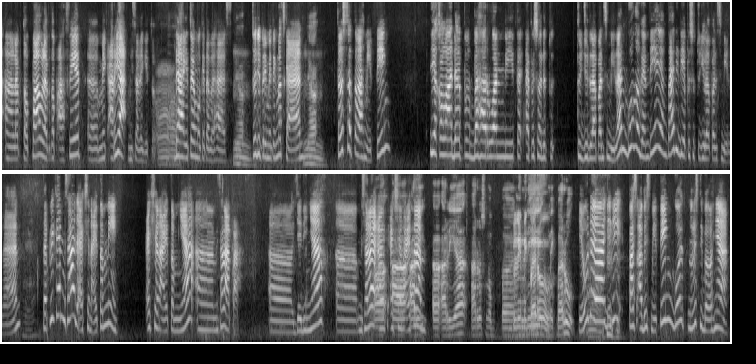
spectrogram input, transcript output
eh, laptop Pau, laptop Afid, eh, mic Arya misalnya gitu Hmm. Dah itu yang mau kita bahas Hmm. itu di pre-meeting notes kan Ya. Hmm. Terus setelah meeting, ya kalau ada perbaharuan di te- episode tu- 789, gue ngegantinya yang tadi di episode 789. Tapi kan misalnya ada action item nih. Action itemnya eh, misalnya apa? Eh, jadinya eh, misalnya ac- action eh, item. Ari- eh, Arya harus nge eh, Beli mic baru. mic baru. Ya udah, jadi pas abis meeting gue nulis di bawahnya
